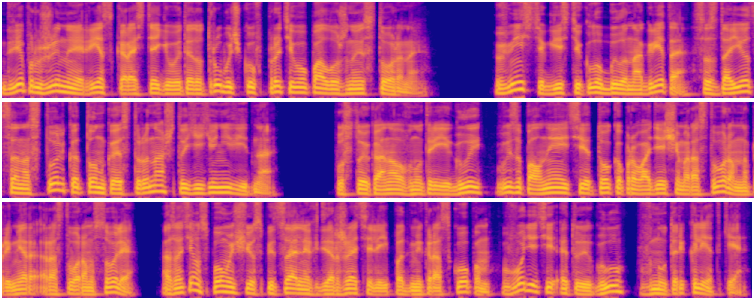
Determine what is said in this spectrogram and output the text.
две пружины резко растягивают эту трубочку в противоположные стороны. В месте, где стекло было нагрето, создается настолько тонкая струна, что ее не видно. Пустой канал внутри иглы вы заполняете токопроводящим раствором, например, раствором соли, а затем с помощью специальных держателей под микроскопом вводите эту иглу внутрь клетки.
